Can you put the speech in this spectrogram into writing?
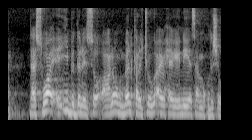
n. That's why ay ii bedelayso anoo meel kale joogo ay waxay dhigaysaa muqdisho.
